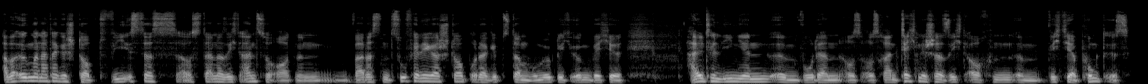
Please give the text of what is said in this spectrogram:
Aber irgendwann hat er gestoppt. Wie ist das aus deiner Sicht einzuordnen? War das ein zufälliger Stopp oder gibt es dann womöglich irgendwelche Haltelinien, ähm, wo dann aus, aus rein technischer Sicht auch ein ähm, wichtiger Punkt ist.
